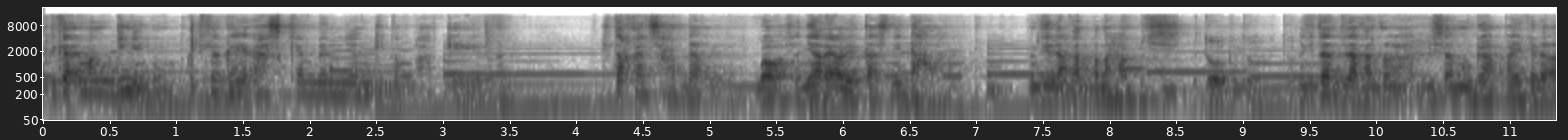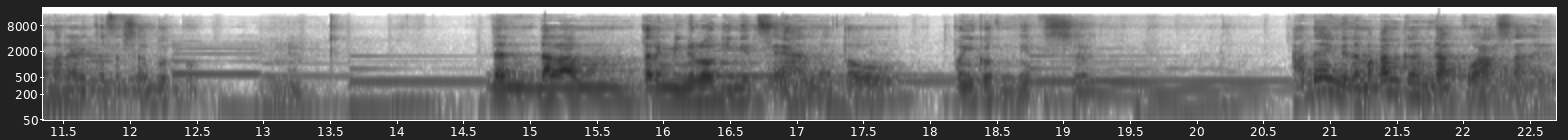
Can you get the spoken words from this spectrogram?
Ketika emang gini, Bung, ketika gaya askenden yang kita pakai gitu kan, kita akan sadar gitu bahwasanya realitas ini dalam dan tidak akan pernah habis. Betul betul betul. Dan kita tidak akan pernah bisa menggapai kedalaman realitas tersebut, Bung. Dan dalam terminologi Nietzschean atau pengikut Nietzsche ada yang dinamakan kehendak kuasa ya.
